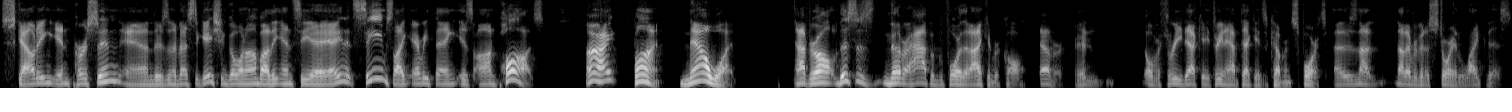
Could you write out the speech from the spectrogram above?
scouting in person, and there's an investigation going on by the NCAA, and it seems like everything is on pause. All right, fine. Now what? After all, this has never happened before that I can recall ever. And over three decades, three and a half decades of covering sports. Uh, there's not not ever been a story like this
